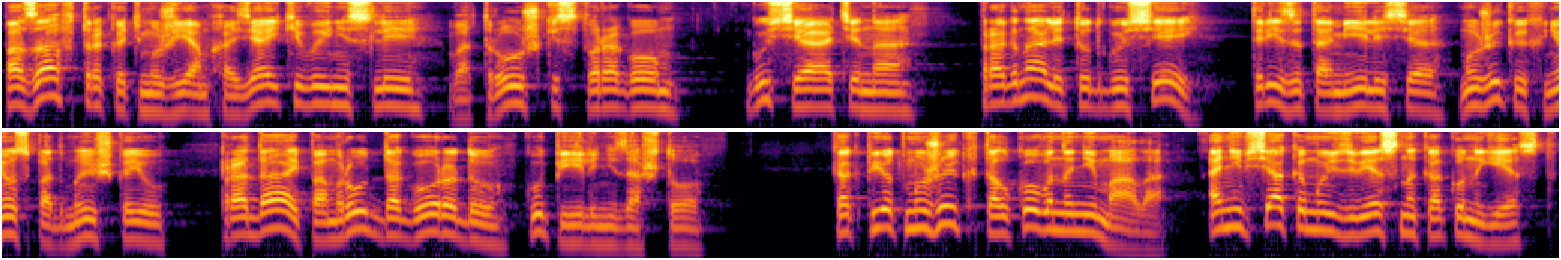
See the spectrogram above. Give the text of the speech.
позавтракать мужьям хозяйки вынесли, ватрушки с творогом, гусятина, Прогнали тут гусей, три затомилися, мужик их нес под мышкою. Продай, помрут до городу, купили ни за что. Как пьет мужик, толковано немало, а не всякому известно, как он ест.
